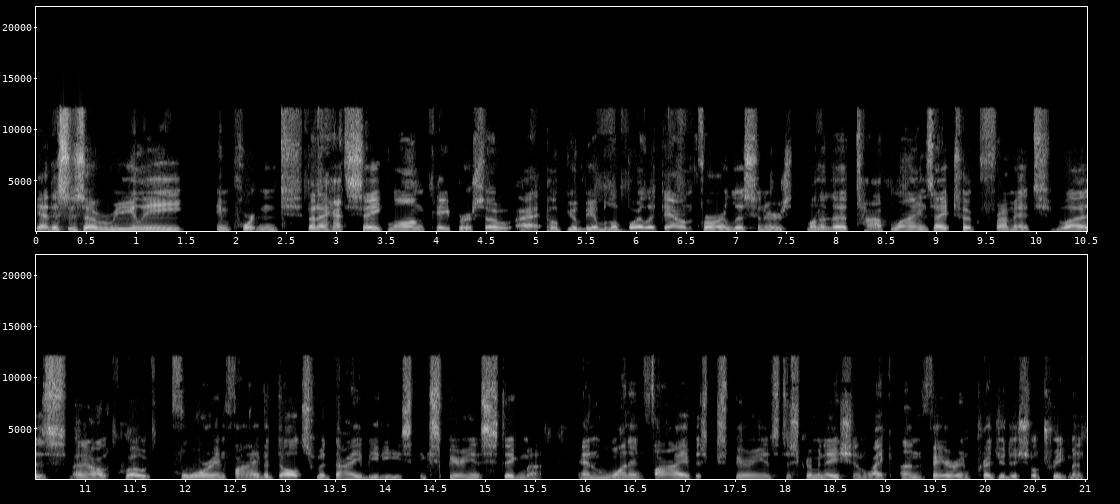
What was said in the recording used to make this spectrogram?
Yeah, this is a really important, but I have to say long paper. So I hope you'll be able to boil it down for our listeners. One of the top lines I took from it was, and I'll quote, four in five adults with diabetes experience stigma, and one in five experience discrimination like unfair and prejudicial treatment,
